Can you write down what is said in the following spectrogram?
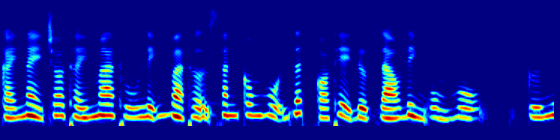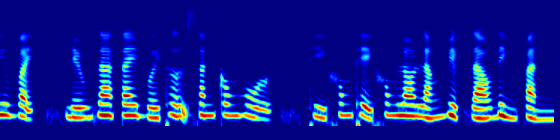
Cái này cho thấy ma thú lĩnh và thợ săn công hội rất có thể được giáo đình ủng hộ. Cứ như vậy, nếu ra tay với thợ săn công hội, thì không thể không lo lắng việc giáo đình phản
